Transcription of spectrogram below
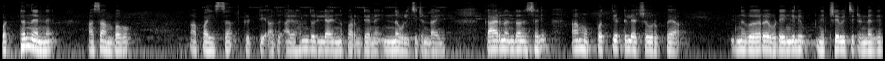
പെട്ടെന്ന് തന്നെ ആ സംഭവം ആ പൈസ കിട്ടി. അത് അലഹമില്ല എന്ന് പറഞ്ഞിട്ട് തന്നെ ഇന്ന് വിളിച്ചിട്ടുണ്ടായിന്. കാരണം എന്താണെന്ന് വെച്ചാൽ ആ മുപ്പത്തിയെട്ട് ലക്ഷം ഉറുപ്പ്യ ഇന്ന് വേറെ എവിടെയെങ്കിലും നിക്ഷേപിച്ചിട്ടുണ്ടെങ്കിൽ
